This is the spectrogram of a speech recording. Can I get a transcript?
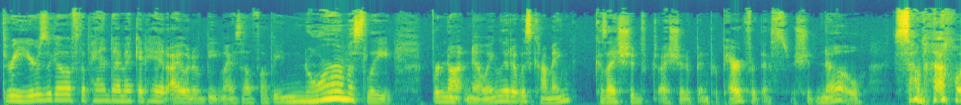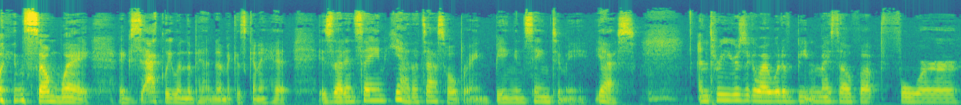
Three years ago, if the pandemic had hit, I would have beat myself up enormously for not knowing that it was coming because I should I should have been prepared for this. I should know somehow in some way exactly when the pandemic is going to hit. Is that insane? Yeah, that's asshole brain being insane to me. Yes. And 3 years ago I would have beaten myself up for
